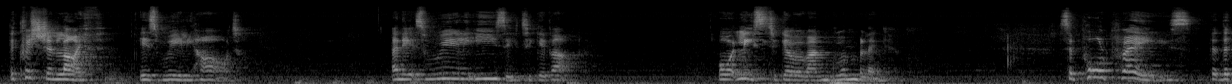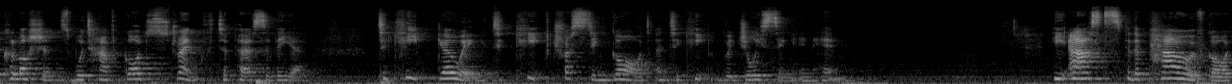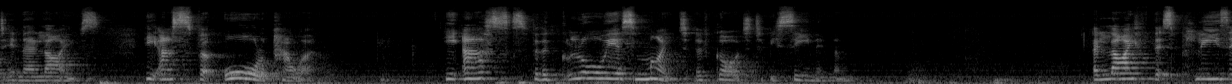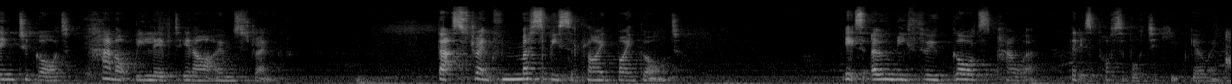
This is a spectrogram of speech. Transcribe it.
The Christian life is really hard. And it's really easy to give up, or at least to go around grumbling. So Paul prays that the Colossians would have God's strength to persevere, to keep going, to keep trusting God, and to keep rejoicing in Him. He asks for the power of God in their lives. He asks for all power. He asks for the glorious might of God to be seen in them. A life that's pleasing to God cannot be lived in our own strength. That strength must be supplied by God. It's only through God's power that it's possible to keep going.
